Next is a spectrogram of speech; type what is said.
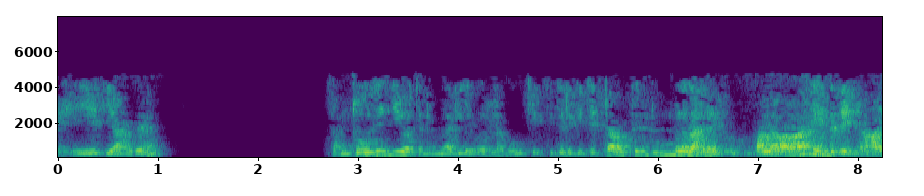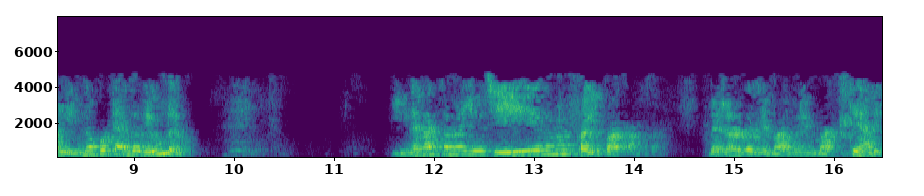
ඇහි තියාගෙන සන්තෝෂෙන් ජීවත් වෙන මැරිලි වරලා භූතෙක් විදිහට ගෙටෙට් આવුත් වෙන දුම්මල ගහලා ඉන්නවා. පලාට එන්න දෙන්නේ. ආයේ එන්නකොට ඇඟ වෙවුලනවා. ඉන්නකන් තමයි ඔය සේරම ෆයිල් පාකම් කරන්නේ. බැලුවට පස්සේ මරණය මැත්තේ හරි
